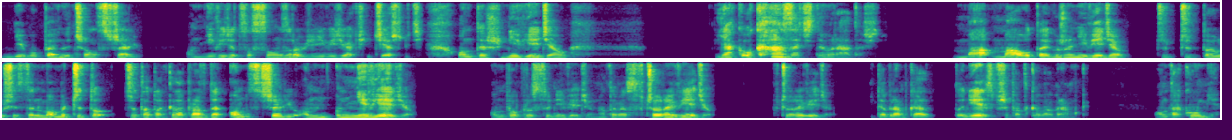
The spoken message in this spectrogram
nie był pewny, czy on strzelił. On nie wiedział, co z sobą zrobić, nie wiedział, jak się cieszyć. On też nie wiedział, jak okazać tę radość. Ma, mało tego, że nie wiedział, czy, czy to już jest ten moment, czy to, czy to tak naprawdę on strzelił, on, on nie wiedział. On po prostu nie wiedział. Natomiast wczoraj wiedział. Wczoraj wiedział. I ta bramka to nie jest przypadkowa bramka. On tak umie.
